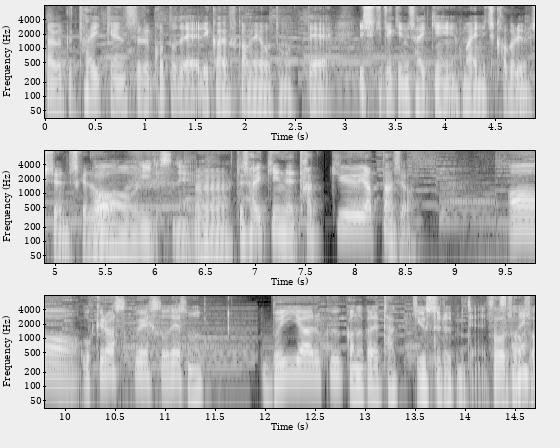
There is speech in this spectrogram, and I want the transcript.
なるべく体験することで理解を深めようと思って、意識的に最近毎日被るようにしてるんですけど、ああ、いいですね。あうん。で、最近ね、卓球やったんですよ。あ、オキュラスクエストでその VR 空間の中で卓球するみたいなやつそうですかね。そ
